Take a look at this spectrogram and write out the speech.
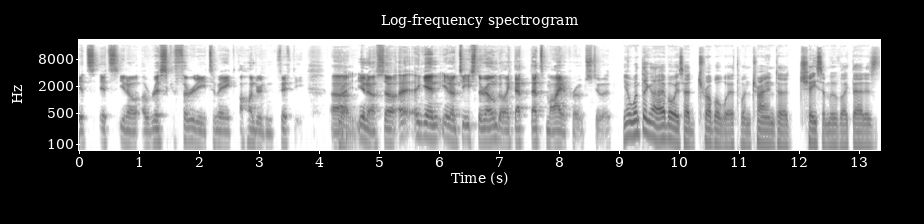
It's it's you know a risk 30 to make 150. Uh, right. You know, so uh, again, you know, to each their own, but like that, that's my approach to it. You know, one thing I've always had trouble with when trying to chase a move like that is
